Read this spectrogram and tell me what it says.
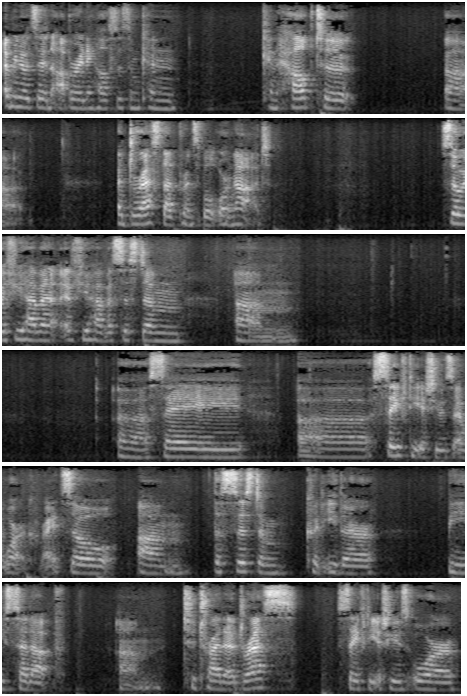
I mean I would say an operating health system can can help to uh, address that principle or not. So if you have a if you have a system um, uh, say uh, safety issues at work, right? So um, the system could either be set up um, to try to address safety issues, or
